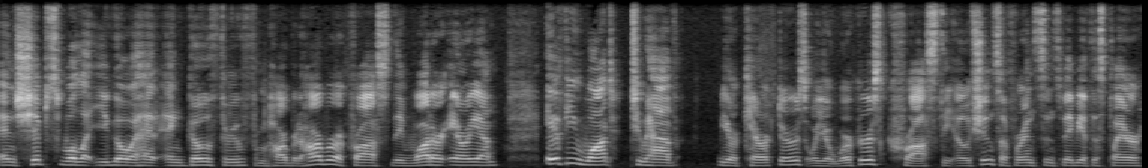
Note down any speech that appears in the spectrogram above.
and ships will let you go ahead and go through from harbor to harbor across the water area. If you want to have your characters or your workers cross the ocean. So, for instance, maybe if this player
